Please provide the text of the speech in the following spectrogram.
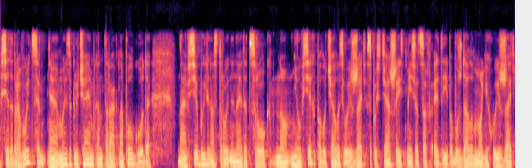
Все добровольцы, э, мы заключаем контракт на полгода. Э, все были настроены на этот срок, но не у всех получалось уезжать спустя 6 месяцев. Это и побуждало многих уезжать.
